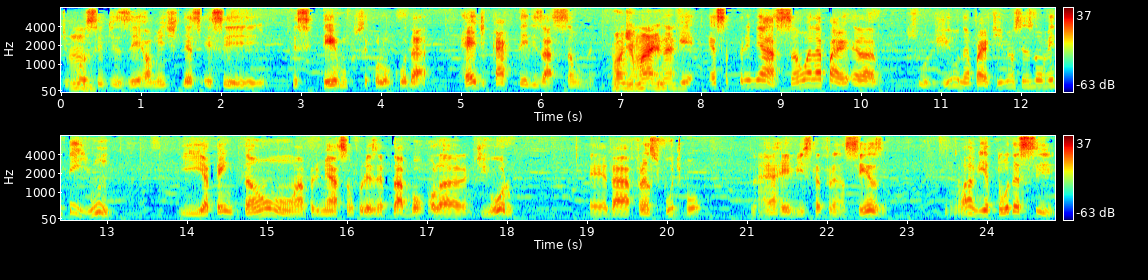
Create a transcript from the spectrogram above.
de hum. você dizer realmente desse, esse, esse termo que você colocou da red carterização, né? Bom demais, né? Porque né? essa premiação ela, ela surgiu né, a partir de 1991 e até então a premiação, por exemplo, da bola de ouro é, da France Football, né, a revista francesa, não havia toda esse,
